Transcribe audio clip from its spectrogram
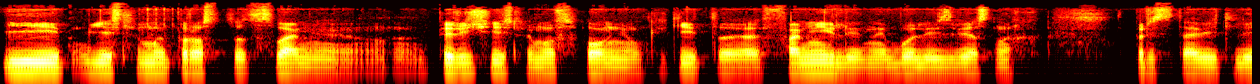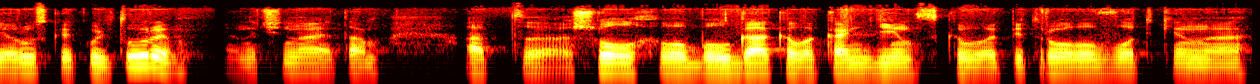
И если мы просто с вами перечислим и вспомним какие-то фамилии наиболее известных представителей русской культуры, начиная там от э, Шолохова, Булгакова, Кандинского, Петрова, Водкина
